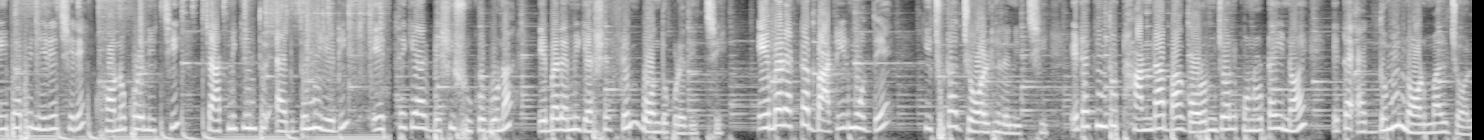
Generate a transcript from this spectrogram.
এইভাবে নেড়ে ছেড়ে ঘন করে নিচ্ছি। চাটনি কিন্তু একদমই রেডি এর থেকে আর বেশি শুকোবো না। এবার আমি গ্যাসের ফ্লেম বন্ধ করে দিচ্ছি। এবার একটা বাটির মধ্যে কিছুটা জল ঢেলে নিচ্ছি। এটা কিন্তু ঠান্ডা বা গরম জল কোনোটাই নয়। এটা একদমই নর্মাল জল।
